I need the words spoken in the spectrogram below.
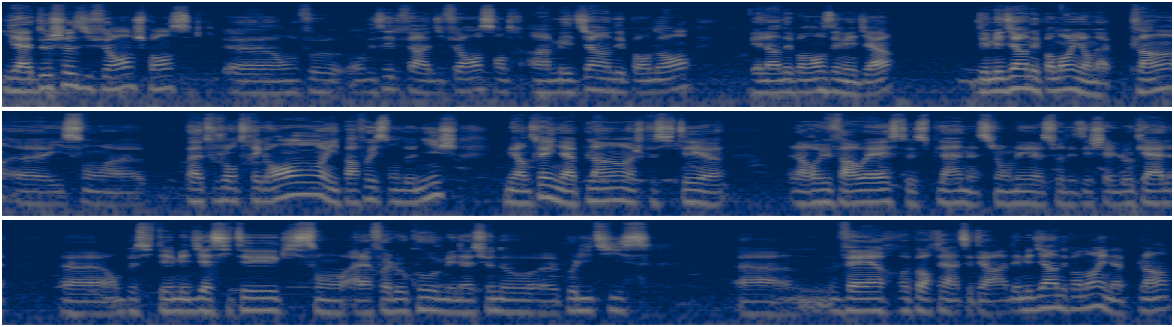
Il y a deux choses différentes, je pense. Euh, on, faut- on essaie de faire la différence entre un média indépendant et l'indépendance des médias. Des médias indépendants, il y en a plein. Euh, ils sont euh, pas toujours très grands et parfois ils sont de niche. Mais en tout cas, il y en a plein. Je peux citer euh, la revue Far West, Splan, si on est sur des échelles locales. On peut citer Mediacité, qui sont à la fois locaux mais nationaux, Politis, Vert, Reporter, etc. Des médias indépendants, il y en a plein.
